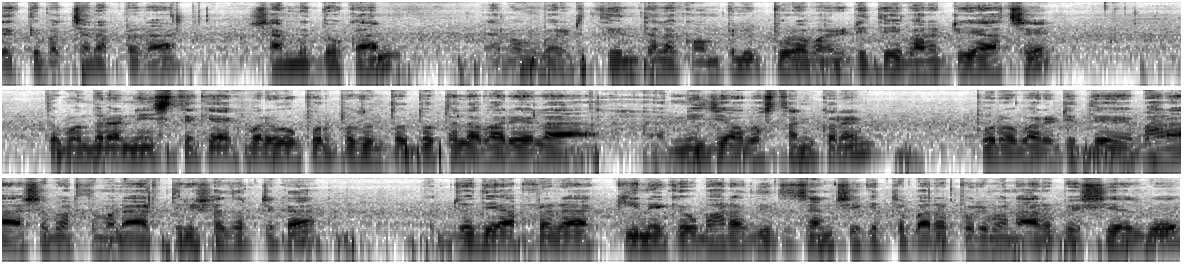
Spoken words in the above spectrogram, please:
দেখতে পাচ্ছেন আপনারা, সামনে দোকান এবং বাড়িটি তিনতলা কমপ্লিট। পুরো বাড়িটিতেই ভাড়াটিয়া আছে। তো বন্ধুরা, নিচ থেকে একবারে উপর পর্যন্ত দোতলা বাড়িওয়ালা নিজে অবস্থান করেন। পুরো বাড়িটিতে ভাড়া আসে বর্তমানে আটত্রিশ হাজার টাকা। যদি আপনারা কিনে কেউ ভাড়া দিতে চান, সেক্ষেত্রে ভাড়ার পরিমাণ আরও বেশি আসবে।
